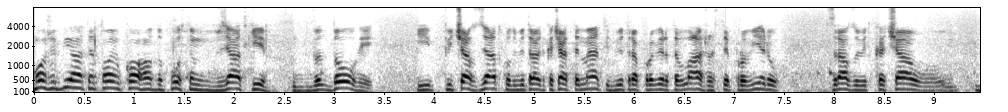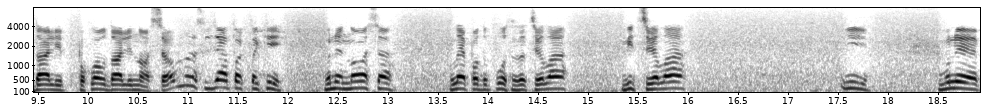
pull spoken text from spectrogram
може бігати той, у кого, допустимо, взятки довгі, і під час взятку тобі треба відкачати мед, і тобі треба провірити влажність, ти провірив, зразу відкачав, далі поклав, далі носиться. А в нас взяток такий, вони носять, лепа, допустимо, зацвіла, відцвіла, і вони,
